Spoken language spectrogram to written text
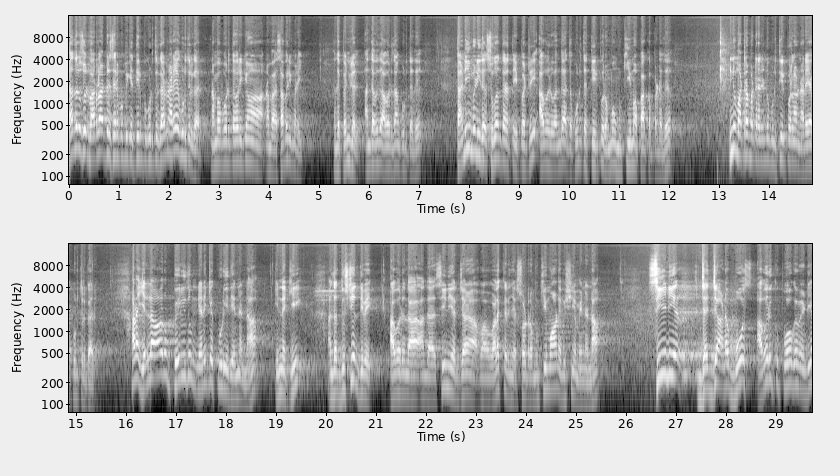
சந்திரசூட் வரலாற்று சிறப்புமிக்க தீர்ப்பு கொடுத்துருக்காரு நிறைய கொடுத்துருக்காரு. நம்ம பொறுத்த வரைக்கும் நம்ம சபரிமலை அந்த பெண்கள் அந்த இது அவர் தான் கொடுத்தது. தனி மனித சுதந்திரத்தை பற்றி அவர் வந்து அந்த கொடுத்த தீர்ப்பு ரொம்ப முக்கியமாக பார்க்கப்பட்டது. இன்னும் மற்ற மற்ற ரெண்டு மூணு தீர்ப்பெல்லாம் நிறையா கொடுத்துருக்காரு. ஆனால் எல்லாரும் பெரிதும் நினைக்கக்கூடியது என்னென்னா இன்றைக்கி அந்த துஷ்யந்த் திவை அவர் இந்த அந்த சீனியர் ஜ வழக்கறிஞர் சொல்கிற முக்கியமான விஷயம் என்னென்னா சீனியர் ஜட்ஜான போஸ் அவருக்கு போக வேண்டிய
